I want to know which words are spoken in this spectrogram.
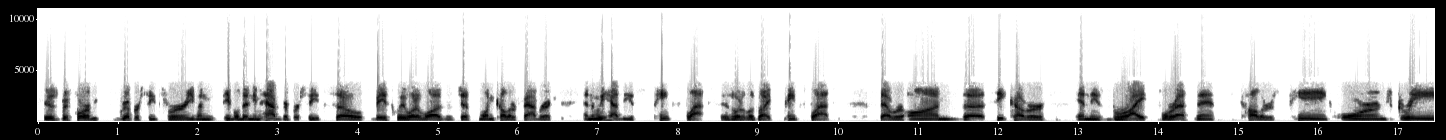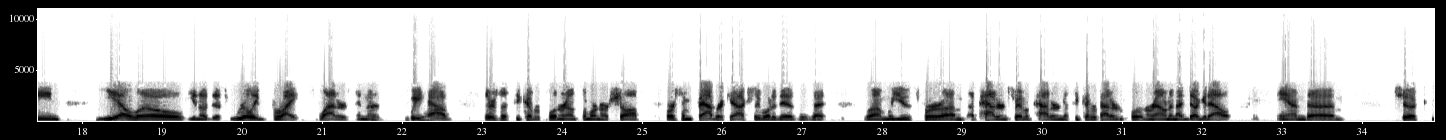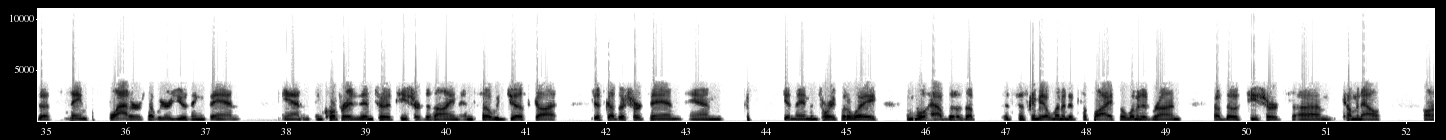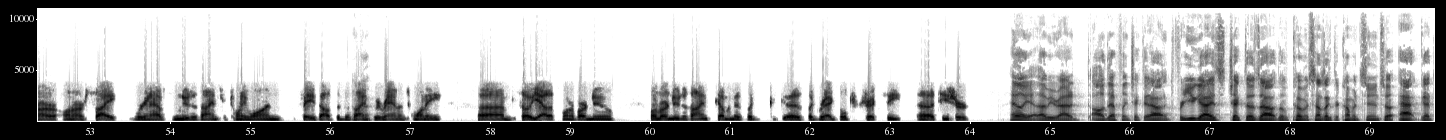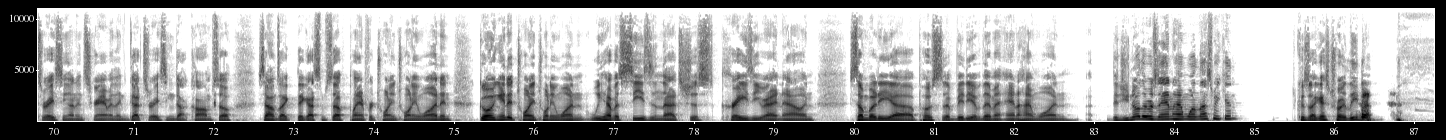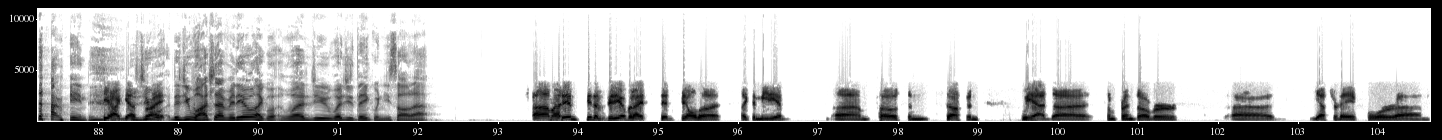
it was before gripper seats were even. People didn't even have gripper seats. So basically, what it was is just one color fabric, and then we had these paint splats. Is what it looked like. Paint splats that were on the seat cover in these bright fluorescent colors pink, orange, green, yellow, you know, just really bright splatters. And the, we have, there's a seat cover floating around somewhere in our shop or some fabric. Actually, what it is is that um, we use for um, a pattern. So we have a pattern, a seat cover pattern floating around, and I dug it out and um, took the same splatters that we were using then and incorporated into a t-shirt design. And so we just got just got those shirts in and getting the inventory put away, and we'll have those up. It's just going to be a limited supply, so a limited run of those T-shirts um, coming out on our on our site. We're going to have some new designs for 21. Phase out the designs Okay. we ran in 20. Um, so yeah, that's one of our new one of our new designs coming is the is the Gregg's Ultra Trick seat uh, T-shirt. Hell yeah, that'd be rad. I'll definitely check that out. For you guys, check those out. They'll come, it sounds like they're coming soon. So at Guts Racing on Instagram and then gutsracing.com. So sounds like they got some stuff planned for 2021. And going into 2021, we have a season that's just crazy right now. And somebody uh, posted a video of them at Anaheim 1. Did you know there was an Anaheim 1 last weekend? Because I guess Troy Lee did. I mean, Yeah, I guess did you, right. Did you watch that video? Like, what, what did you what did you think when you saw that? Um, I didn't see the video, but I did see all the like the media um, posts and stuff. And we had uh, some friends over uh, yesterday for um,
